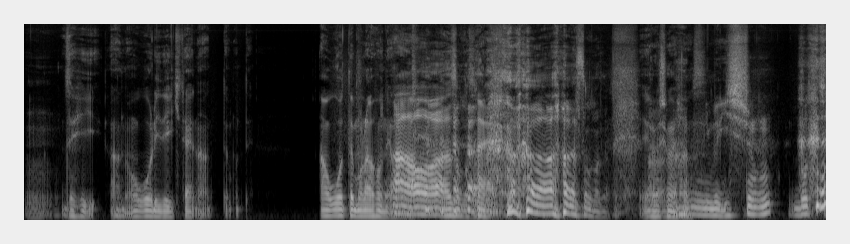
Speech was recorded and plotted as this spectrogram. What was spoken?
うん。ぜひあのおごりで行きたいなって思って。あおごってもらう方ねああそうかそうか、ああ そうかよろしくお願いします。今一瞬どっちの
